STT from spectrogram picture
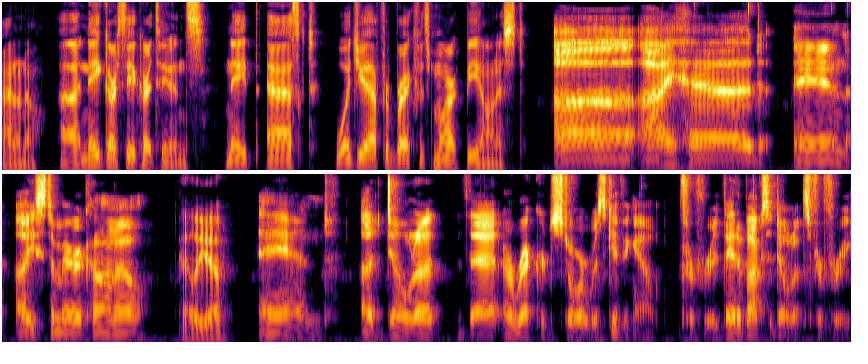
I don't know. Uh, Nate Garcia Cartoons. Nate asked, What'd you have for breakfast, Mark? Be honest. Uh, I had an iced Americano Hell yeah. and a donut that a record store was giving out for free. They had a box of donuts for free,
